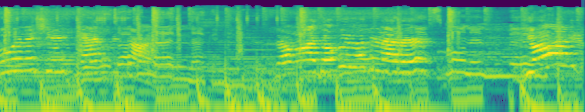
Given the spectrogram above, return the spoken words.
Who initiates nasty time? Don't, don't be looking at her. You're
